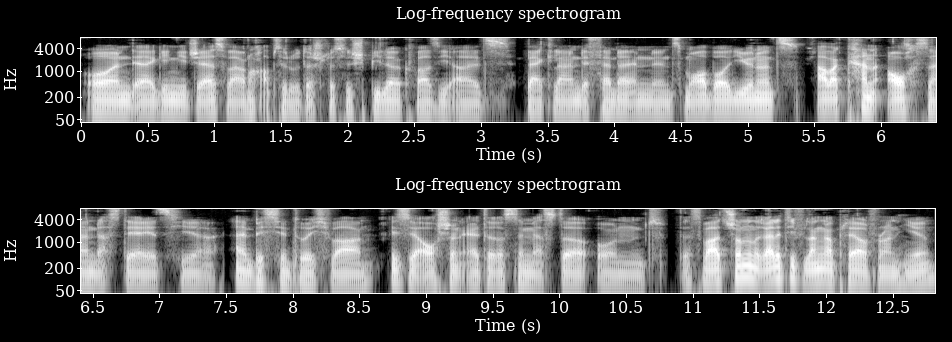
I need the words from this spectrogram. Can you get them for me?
und äh, gegen die Jazz war er noch absoluter Schlüsselspieler quasi als Backline-Defender in den Small Ball Units. Aber kann auch sein, dass der jetzt hier ein bisschen durch war. Ist ja auch schon älteres Semester und das war jetzt schon ein relativ langer Playoff-Run hier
